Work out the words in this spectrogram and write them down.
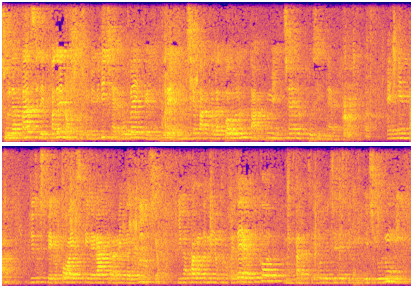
sulla frase del Padre nostro, come vi dicevo, venga il tuo regno, sia fatta la tua volontà come in cielo così in terra. E nient'altro. Gesù spiega poi, scriverà chiaramente all'inizio, fare un cammino propedeutico, infatti se voi leggerete i dieci volumi,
